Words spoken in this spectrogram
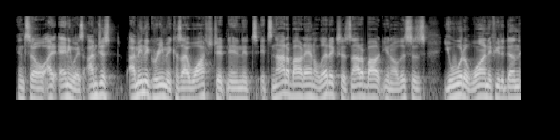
And so, I, anyways, I'm just I'm in agreement because I watched it, and it's it's not about analytics. It's not about you know this is you would have won if you'd have done.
